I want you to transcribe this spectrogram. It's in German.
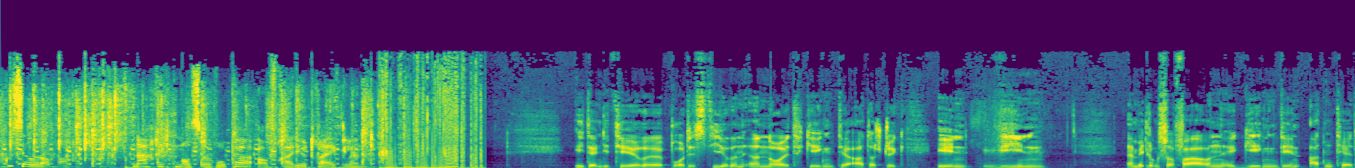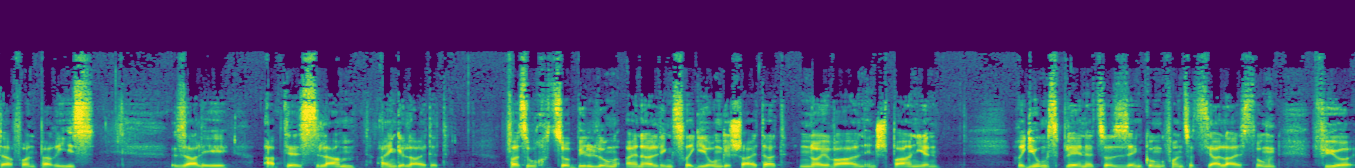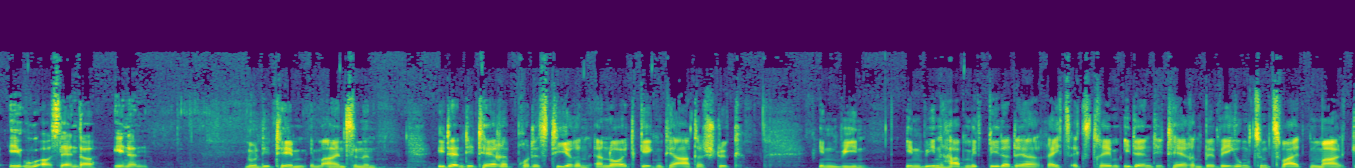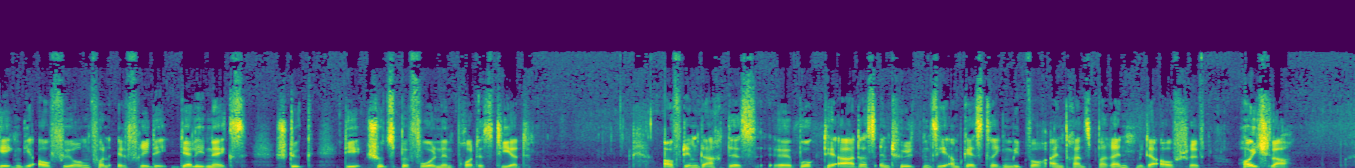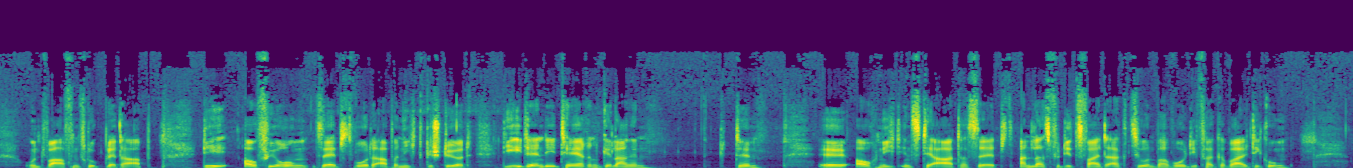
Fokus Europa. Nachrichten aus Europa auf Radio Dreieckland. Identitäre protestieren erneut gegen Theaterstück in Wien. Ermittlungsverfahren gegen den Attentäter von Paris, Saleh Abdeslam, eingeleitet. Versuch zur Bildung einer Linksregierung gescheitert, Neuwahlen in Spanien. Regierungspläne zur Senkung von Sozialleistungen für EU-AusländerInnen. Nun die Themen im Einzelnen. Identitäre protestieren erneut gegen Theaterstück in Wien. In Wien haben Mitglieder der rechtsextremen identitären Bewegung zum zweiten Mal gegen die Aufführung von Elfriede Jelineks Stück Die Schutzbefohlenen protestiert. Auf dem Dach des äh, Burgtheaters enthüllten sie am gestrigen Mittwoch ein Transparent mit der Aufschrift Heuchler und warfen Flugblätter ab. Die Aufführung selbst wurde aber nicht gestört. Die Identitären gelangen äh, auch nicht ins Theater selbst. Anlass für die zweite Aktion war wohl die Vergewaltigung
